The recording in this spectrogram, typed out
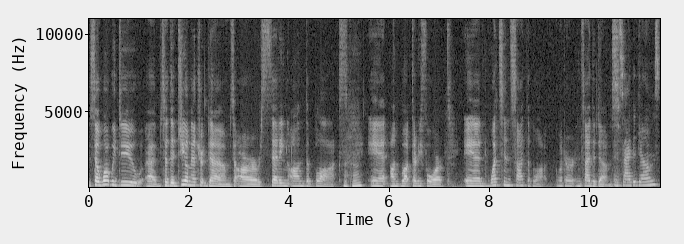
So what we do. Uh, so the geometric domes are setting on the blocks mm-hmm. and on block thirty four. And what's inside the block? What are inside the domes? Inside the domes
